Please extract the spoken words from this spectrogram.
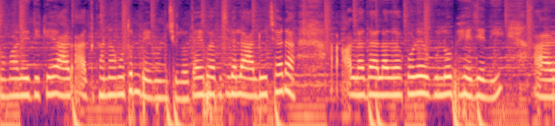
তোমার এদিকে আর আধখানা মতন বেগুন ছিল। তাই ভাবছি তাহলে আলু ছাড়া আলাদা আলাদা করে ওগুলো ভেজে নিই। আর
